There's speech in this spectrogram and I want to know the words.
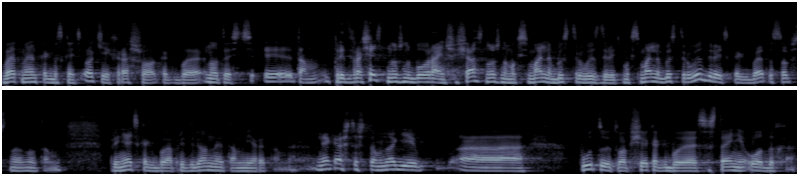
в этот момент как бы сказать, окей, хорошо, как бы, ну то есть э, там предотвращать нужно было раньше, сейчас нужно максимально быстро выздороветь. Максимально быстро выздороветь, как бы это, собственно, ну там принять как бы определенные там меры. Там. Мне кажется, что многие э, путают вообще как бы состояние отдыха.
